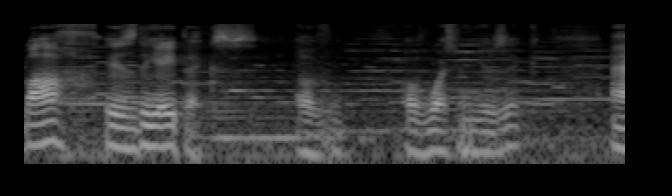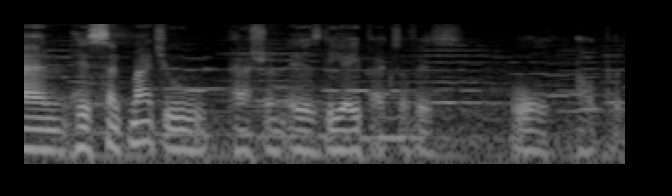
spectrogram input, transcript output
Bach is the apex of, of Western music, and his St. Matthew Passion is the apex of his whole output.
